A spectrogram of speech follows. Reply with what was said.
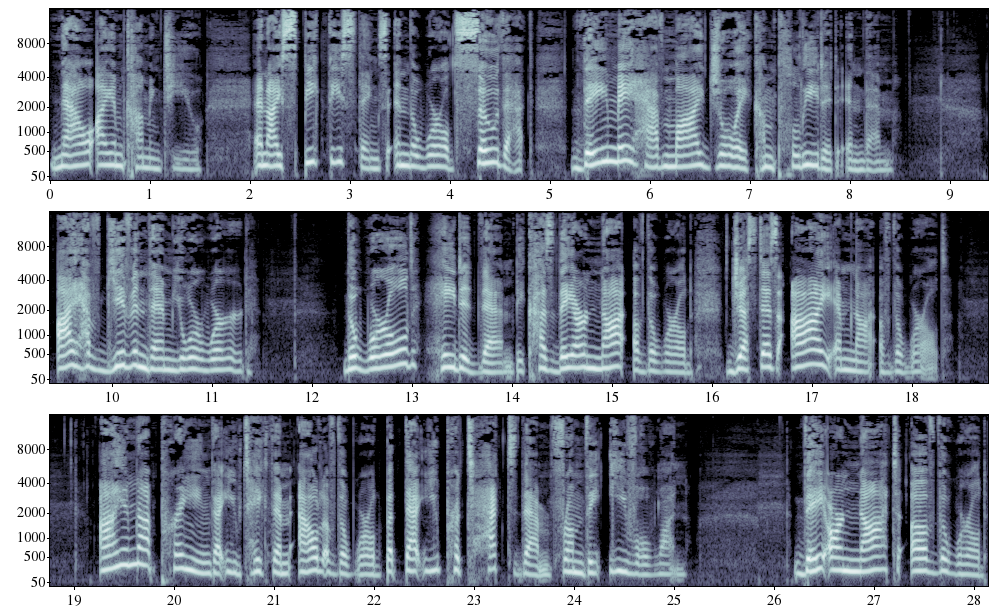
Now I am coming to you and I speak these things in the world so that they may have my joy completed in them. I have given them your word. The world hated them because they are not of the world, just as I am not of the world. I am not praying that you take them out of the world, but that you protect them from the evil one. They are not of the world,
